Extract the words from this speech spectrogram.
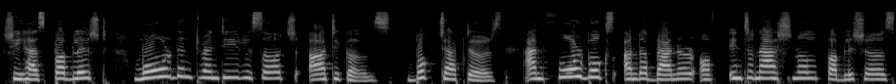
She has published more than 20 research articles, book chapters, and four books under banner of international publishers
